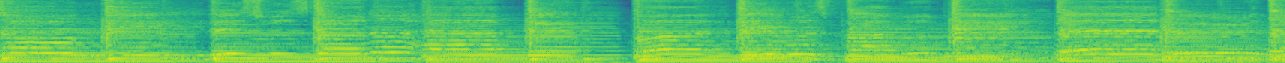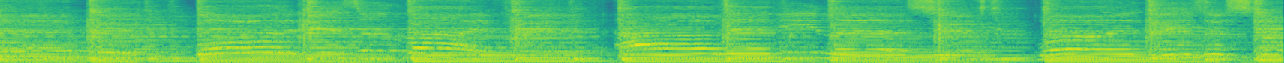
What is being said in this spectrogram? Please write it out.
told me this was gonna happen, but it was probably better that way. What is a life without any lessons? What is a story?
